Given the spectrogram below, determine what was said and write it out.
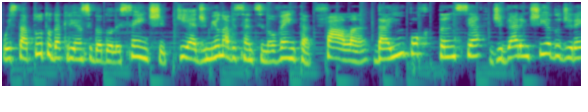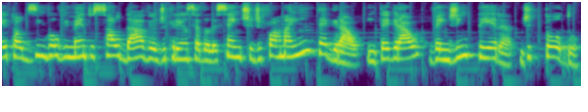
O Estatuto da Criança e do Adolescente, que é de 1990, fala da importância de garantia do direito ao desenvolvimento saudável de criança e adolescente de forma integral. Integral vem de inteira, de todo.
